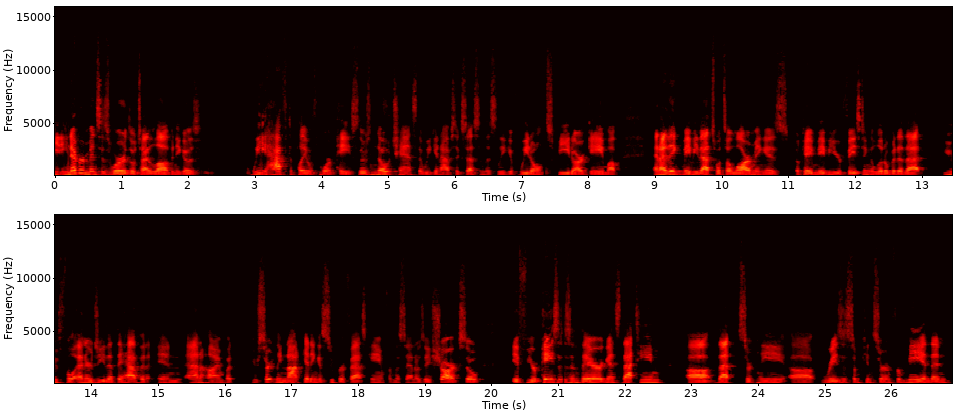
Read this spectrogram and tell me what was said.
he, he never minces words, which I love. And he goes, We have to play with more pace. There's no chance that we can have success in this league if we don't speed our game up. And I think maybe that's what's alarming is okay, maybe you're facing a little bit of that youthful energy that they have in, in Anaheim, but you're certainly not getting a super fast game from the San Jose Sharks. So if your pace isn't there against that team, uh, that certainly uh, raises some concern for me. And then,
